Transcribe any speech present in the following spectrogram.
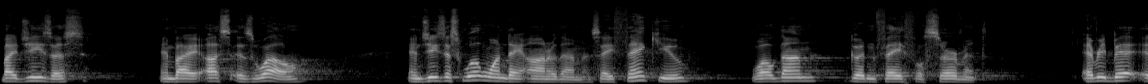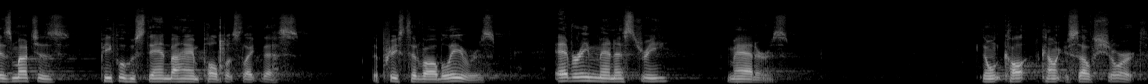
by Jesus and by us as well. And Jesus will one day honor them and say, Thank you, well done, good and faithful servant. Every bit as much as people who stand behind pulpits like this, the priesthood of all believers. Every ministry matters. Don't call, count yourself short.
